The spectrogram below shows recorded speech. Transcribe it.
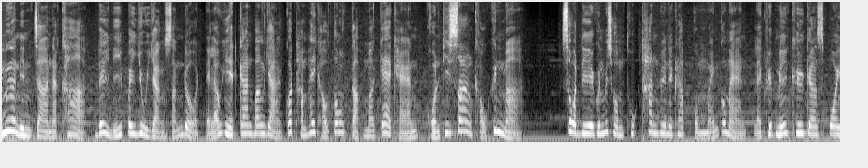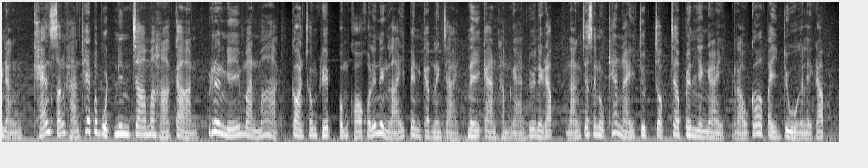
เมื่อนินจานักฆ่าได้หนีไปอยู่อย่างสันโดษ แต่แล้วเหตุการณ์บางอย่างก็ทำให้เขาต้องกลับมาแก้แค้นคนที่สร้างเขาขึ้นมา สวัสดีคุณผู้ชมทุกท่านด้วยนะครับ ผมแมงโกแมน และคลิปนี้คือการสปอยหนังแค้นสังหารเทพบุตรนินจามหาการ เรื่องนี้มันมาก ก่อนชมคลิป ผมขอคนละหนึ่งไลค์เป็นกำลังใจในการทำงานด้วยนะครับ หนังจะสนุกแค่ไหนจุดจบจะเป็นยังไง เราก็ไปดูกันเลยครับ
